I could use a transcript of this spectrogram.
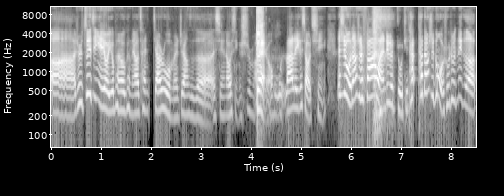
呃，就是最近也有一个朋友可能要参加入我们这样子的闲聊形式嘛，对。然后我拉了一个小群，但是我当时发完这个主题，他他当时跟我说，就是那个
